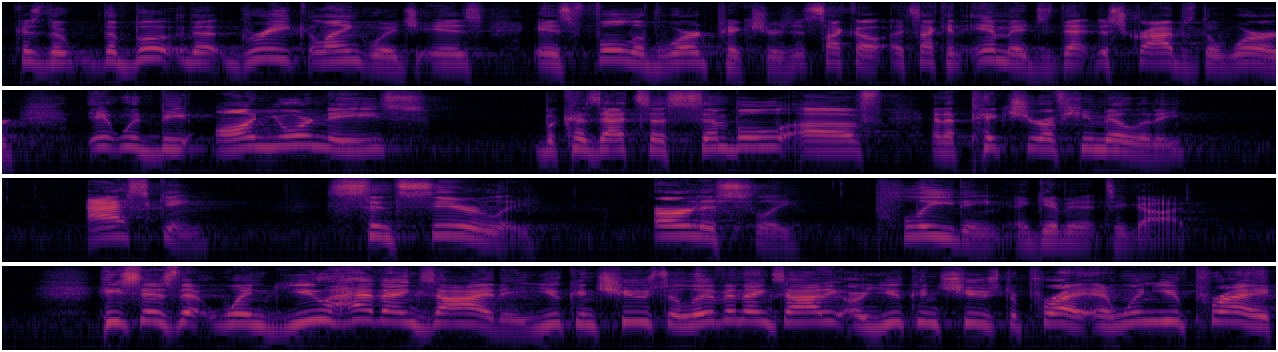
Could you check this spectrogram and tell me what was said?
because the, the book, the Greek language is, is full of word pictures. It's like, a, it's like an image that describes the word. It would be on your knees, because that's a symbol of and a picture of humility, asking sincerely, earnestly, pleading and giving it to God. He says that when you have anxiety, you can choose to live in anxiety or you can choose to pray. And when you pray,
